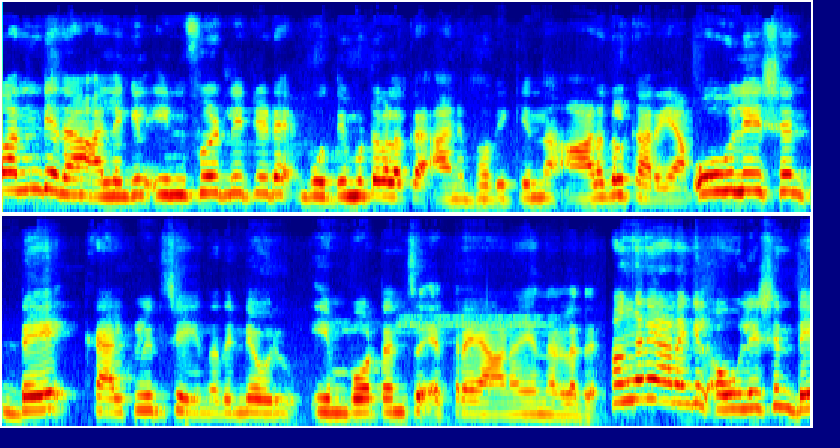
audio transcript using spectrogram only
വന്ധ്യത അല്ലെങ്കിൽ ഇൻഫെർട്ടിലിറ്റിയുടെ ബുദ്ധിമുട്ടുകളൊക്കെ അനുഭവിക്കുന്ന ആളുകൾക്കറിയാം. ഓവുലേഷൻ ഡേ കാൽക്കുലേറ്റ് ചെയ്യുന്നതിന്റെ ഒരു ഇമ്പോർട്ടൻസ് എത്രയാണ് എന്നുള്ളത്. അങ്ങനെയാണെങ്കിൽ ഓവുലേഷൻ ഡേ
